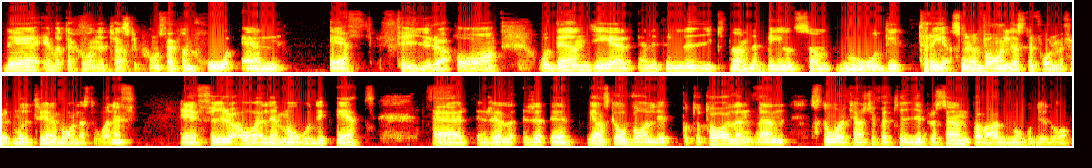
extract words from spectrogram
det är mutationen i transkriptionsfaktorn HNF 4A och den ger en lite liknande bild som MODI 3 som är den vanligaste formen för ett MODI 3 är den vanligaste. ONF 4A eh, eller MODI 1 är eh, ganska ovanligt på totalen men står kanske för 10% av all MODI då.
